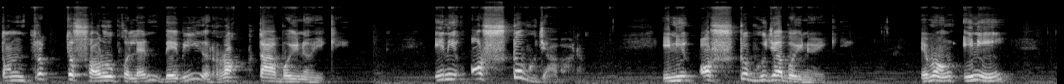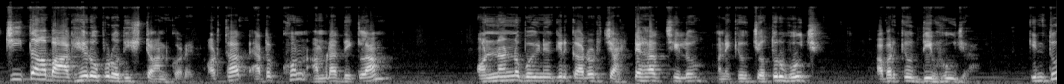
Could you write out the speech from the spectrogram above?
তন্ত্রোক্ত স্বরূপ হলেন দেবী রক্তা বৈনয়িকী ইনি অষ্টভুজা আবার ইনি অষ্টভুজা বৈনয়িকী এবং ইনি চিতা বাঘের ওপর অধিষ্ঠান করেন। অর্থাৎ এতক্ষণ আমরা দেখলাম অন্যান্য বৈনয়িকের কারোর চারটে হাত ছিল মানে কেউ চতুর্ভুজ, আবার কেউ দ্বিভুজা। কিন্তু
